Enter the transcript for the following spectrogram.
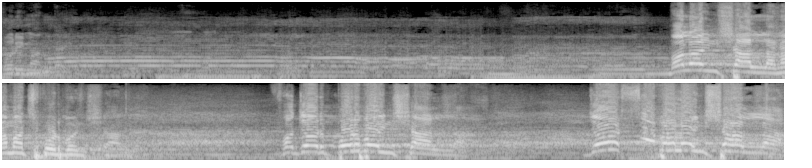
পরিমাণ বলো ইনশাআল্লাহ, নামাজ পড়ব ইনশাআল্লাহ। ফজর পড়ব ইনশাআল্লাহ। জোরসে বলো ইনশাআল্লাহ।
